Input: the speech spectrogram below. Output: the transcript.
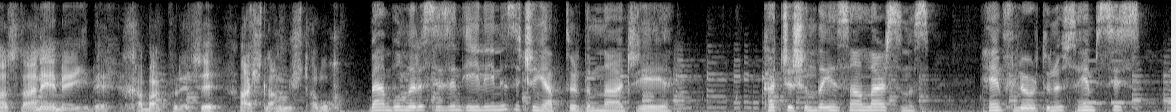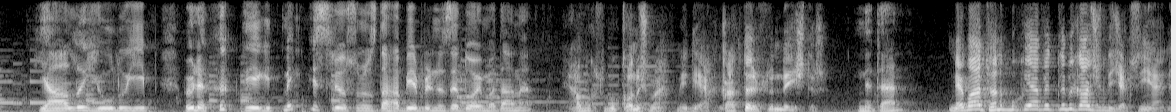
Hastane yemeği gibi. Kabak püresi, haşlanmış tavuk. Ben bunları sizin iyiliğiniz için yaptırdım Naciye'ye. Kaç yaşında insanlarsınız. Hem flörtünüz hem siz. Yağlı yuğlu yiyip böyle hık diye gitmek mi istiyorsunuz daha birbirinize doymadan ha? Yabuk subuk konuşma Medya. Kalk da üstünü değiştir. Neden? Nebahat Hanım bu kıyafetle mi karşılayacaksın yani?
